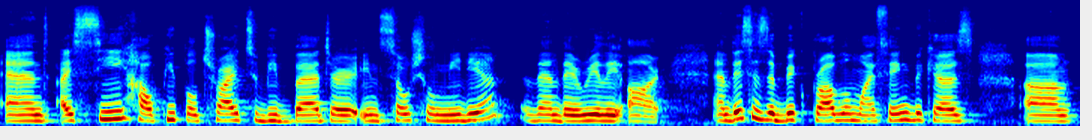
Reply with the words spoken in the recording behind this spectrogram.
And I see how people try to be better in social media than they really are. And this is a big problem, I think, because um,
